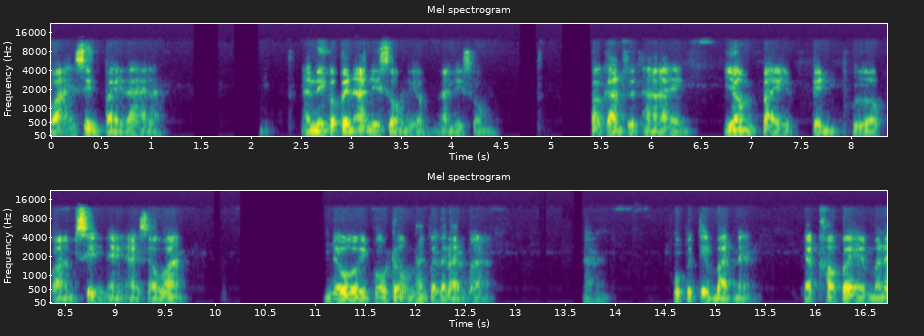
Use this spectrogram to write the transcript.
วะให้สิ้นไปได้ละ อันนี้ก็เป็นอนิสงส์โยมอนิสงส์ประการสุดท้ายย่อมไปเป็นเพื่อความสิ้นแห่งอาสวะ โดยพระพุทธองค์ท่านก็ตรัสว่า ผู้ปฏิบัติเนี่ยจะเข้าไปมน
